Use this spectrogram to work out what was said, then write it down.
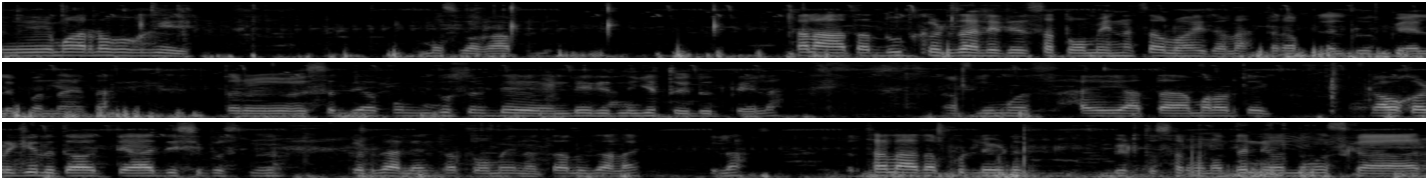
हे मार नको की. मस्त बघा आपली. चला आता दूध कट झाले ते सातवा महिना चालू आहे त्याला. तर आपल्याला दूध प्यायला पण नाही आता. तर सध्या आपण दुसरं डे डेअरीतनं घेतोय दूध प्यायला. आपली मस आहे आता मला वाटतं एक गावाकडे गेलो तेव्हा त्या दिवशीपासून कट झाल्या आणि सातवा महिना चालू झाला आहे तिला. तर चला आता पुढल्या वेळेस भेटतो सर्वांना. धन्यवाद नमस्कार.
